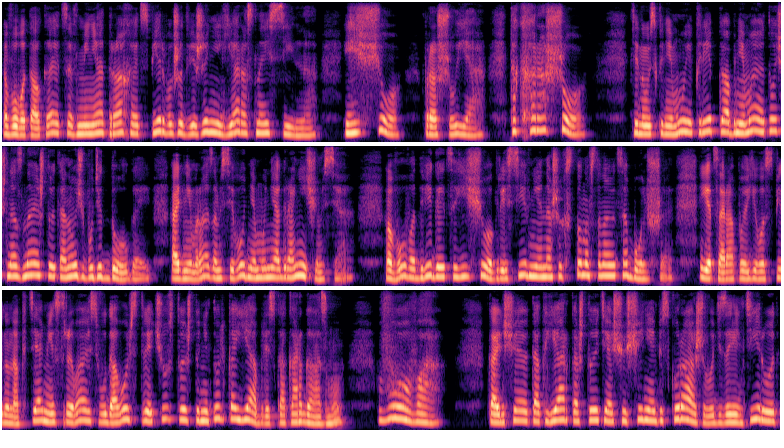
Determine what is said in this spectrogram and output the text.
Вова толкается в меня, трахает с первых же движений яростно и сильно. «Еще!» – прошу я. «Так хорошо!» Тянусь к нему и крепко обнимаю, точно зная, что эта ночь будет долгой. Одним разом сегодня мы не ограничимся. Вова двигается еще агрессивнее, наших стонов становится больше. Я царапаю его спину ногтями и срываюсь в удовольствие, чувствуя, что не только я близка к оргазму. «Вова!» Кончаю так ярко, что эти ощущения обескураживают, дезориентируют,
